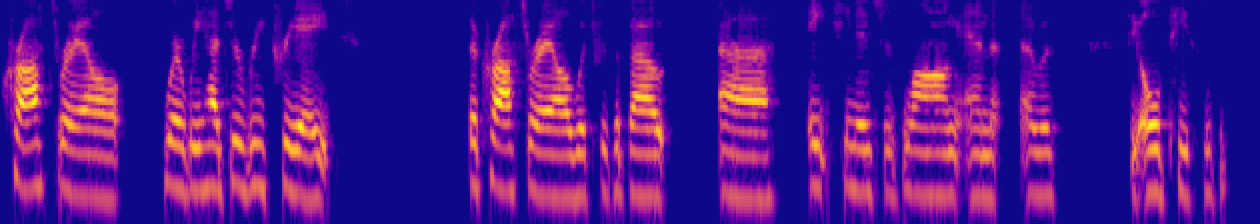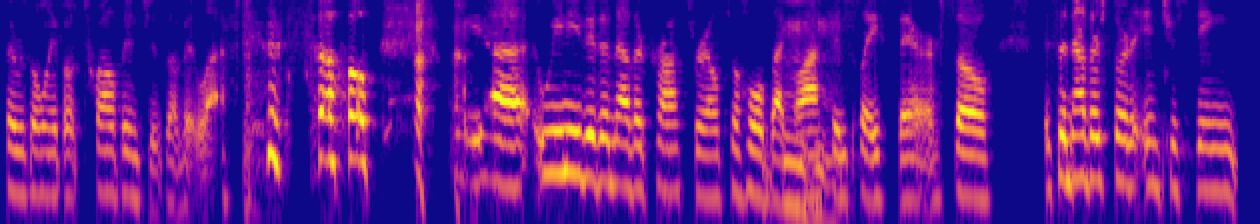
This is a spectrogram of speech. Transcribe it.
cross rail where we had to recreate the cross rail, which was about uh, 18 inches long, and it was the old piece was there was only about 12 inches of it left so we, uh, we needed another cross rail to hold that glass mm-hmm. in place there so it's another sort of interesting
